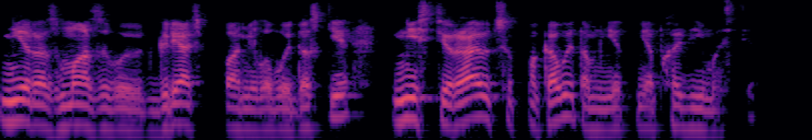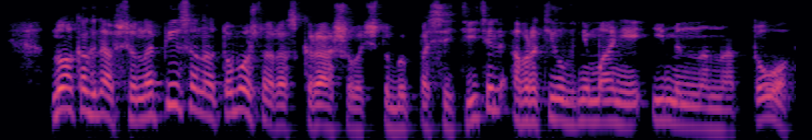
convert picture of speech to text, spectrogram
не размазывают грязь по меловой доске, не стираются, пока в этом нет необходимости. Ну а когда все написано, то можно раскрашивать, чтобы посетитель обратил внимание именно на то,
